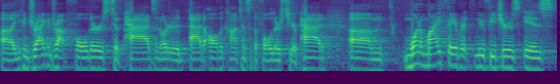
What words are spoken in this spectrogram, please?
Uh, you can drag and drop folders to pads in order to add all the contents of the folders to your pad. Um, one of my favorite new features is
